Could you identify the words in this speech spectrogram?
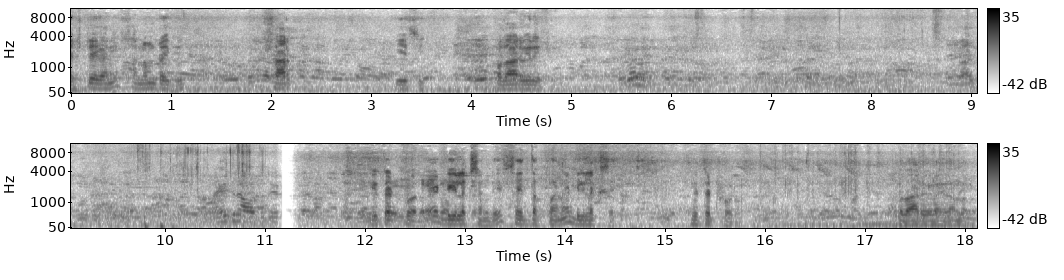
బెస్టే కానీ సన్నం టైపు. షార్క్ ఏసీ. పదహారు వేలు వేసి ఈ థర్టీ ఫోర్ డీలక్స్ అండి. సైజ్ తక్కువ డీలక్స్ ఈ థర్టీ ఫోర్ పదహారు వేల ఐదు వందలు.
